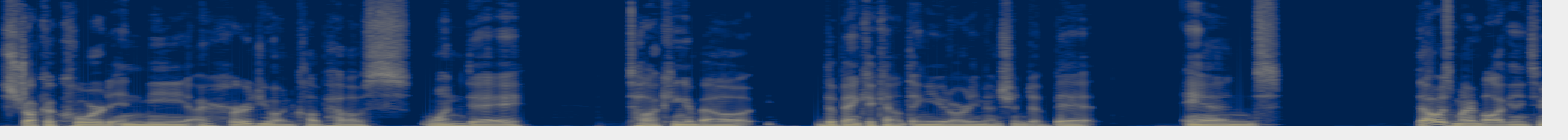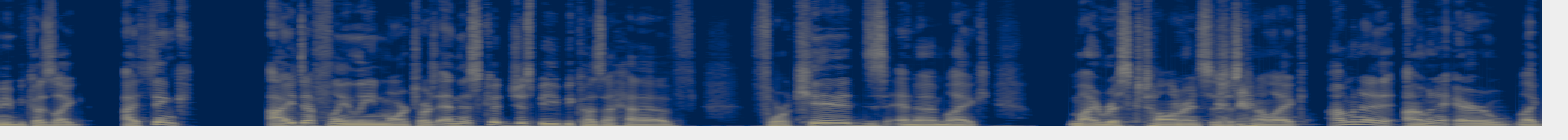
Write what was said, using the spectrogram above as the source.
struck a chord in me. I heard you on Clubhouse one day talking about the bank account thing you'd already mentioned a bit, and that was mind-boggling to me because, like, I think I definitely lean more towards, and this could just be because I have four kids, and I'm like, my risk tolerance is just kind of like I'm gonna I'm gonna err like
